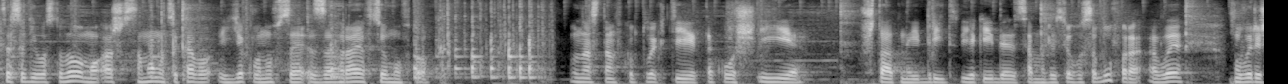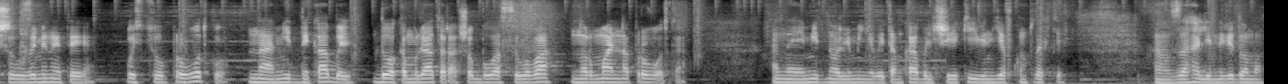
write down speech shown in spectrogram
це все діло встановимо, аж самому цікаво, як воно все заграє в цьому авто. У нас там в комплекті також є штатний дріт, який йде саме для цього сабвуфера, але ми вирішили замінити ось цю проводку на мідний кабель до акумулятора, щоб була силова нормальна проводка, а не мідно-алюмінієвий там кабель, чи який він є в комплекті. Взагалі невідомо.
